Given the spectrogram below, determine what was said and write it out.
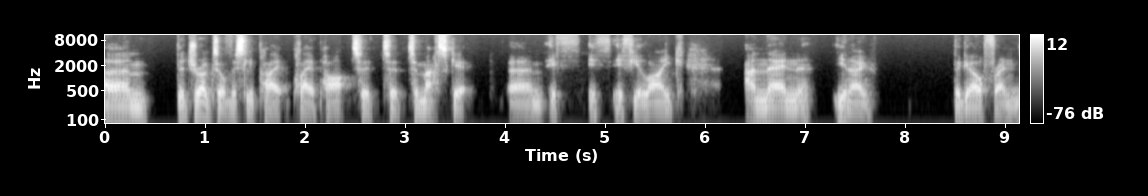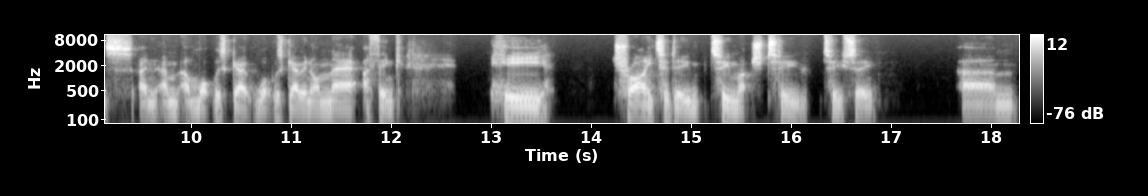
Um, the drugs obviously play play a part to to, to mask it, um, if if if you like, and then you know the girlfriends and, and, and what was go, what was going on there. I think he tried to do too much too too soon. Um,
